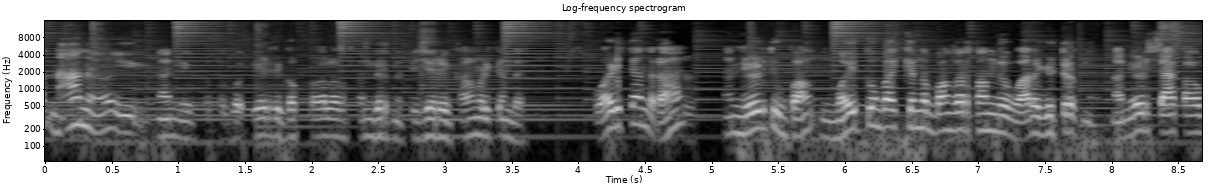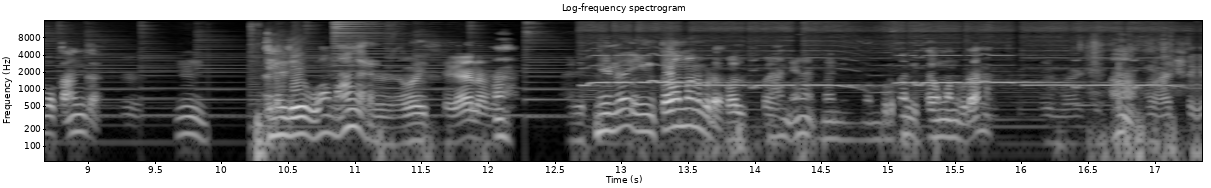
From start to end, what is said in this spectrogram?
ಅದ್ ನಾನು ಈಗ ನಾನು ಹೇಳ್ತಿ ಗಪ್ಪ ಆಗಲ್ಲ ತಂದಿರ್ತೀನಿ ಟೀಚರಿಗೆ ಕಾಲ್ ಮಾಡ್ಕೊಂಡ ಹೊಡಿತೆ ಅಂದ್ರ ನಾನು ಹೇಳ್ತೀವಿ ಬಾ ಮೈ ತುಂಬ ಹಾಕ್ಯಂದ ಬಂಗಾರ ತಂದು ಹೊರಗೆ ಇಟ್ಟಿರ್ತೀನಿ. ನಾನು ಹೇಳಿ ಸಾಕ್ ಆಗ್ಬೇಕು ಹಂಗ. ಹ್ಮ್. ಜಲ್ದಿ ಓಮ್ ಹಂಗಾರ ನಾನು. ಹಿಂಗ್ ತಗೊಂಬಂದ್ಬಿಡ. ನಾನು ನಾನು ಬಿಡ್ತಾನೆ ತಗೊಂಬಂದ್ಬಿಡ ಹಾ. ಆಯ್ತು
